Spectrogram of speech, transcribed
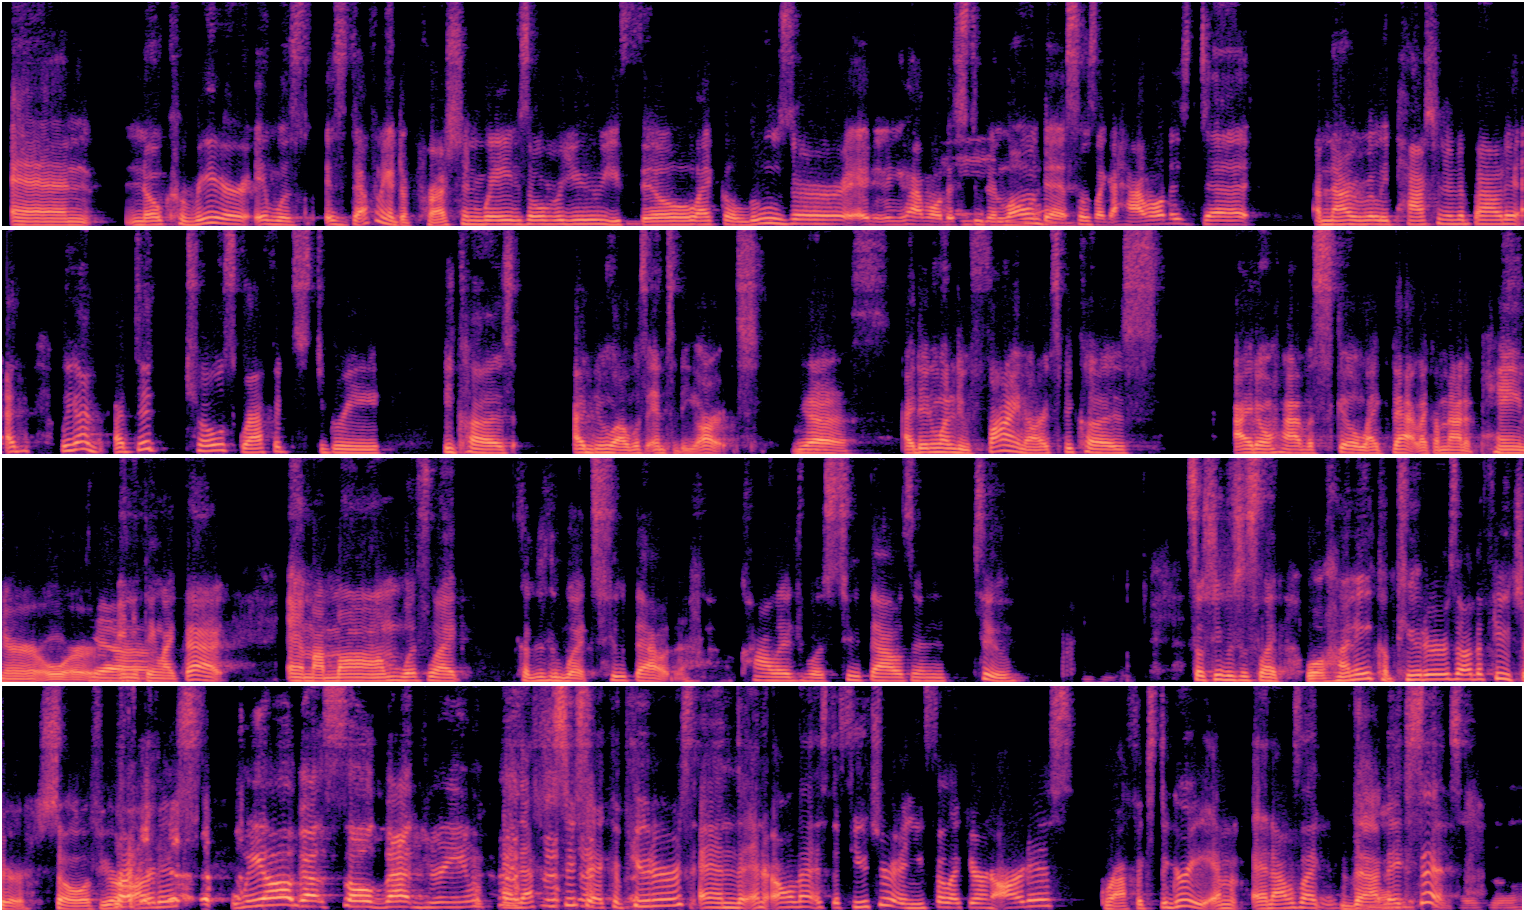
and no career, it was it's definitely a depression waves over you. You mm. feel like a loser, and you have all this student loan debt. So it's like I have all this debt. I'm not really passionate about it. I we got I did chose graphics degree because I knew I was into the arts. Yes. I didn't want to do fine arts because I don't have a skill like that. Like I'm not a painter or Yeah. anything like that. And my mom was like, because this is what 2000 college was 2002. Mm-hmm. So she was just like, well, honey, computers are the future. So if you're Right. an artist, We all got sold that dream. and that's what she said, computers and, the, and all that is the future, and you feel like you're an artist, graphics degree. And, and I was like, that makes sense.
